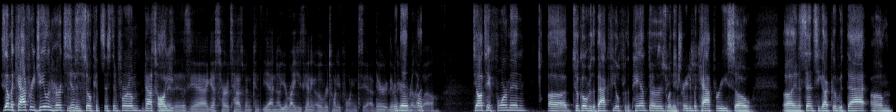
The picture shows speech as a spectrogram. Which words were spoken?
He's got McCaffrey. Jalen Hurts has been so consistent for him. That's all what it year. is. Yeah, I guess Hurts has been. Con- yeah, no, you're right. He's getting over 20 points. Yeah, they're they're And doing then, really uh, well. D'Onta Foreman uh, took over the backfield for the Panthers when they change. traded McCaffrey. So, uh, in a sense, he got good with that. Um,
